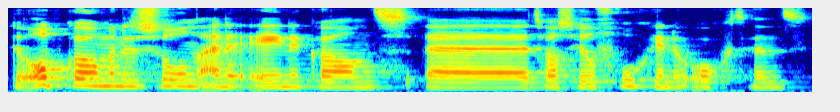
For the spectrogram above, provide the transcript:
de opkomende zon aan de ene kant. Uh, het was heel vroeg in de ochtend.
